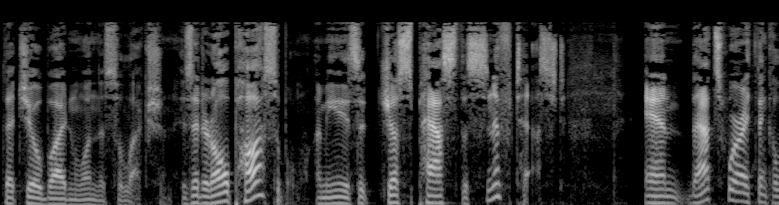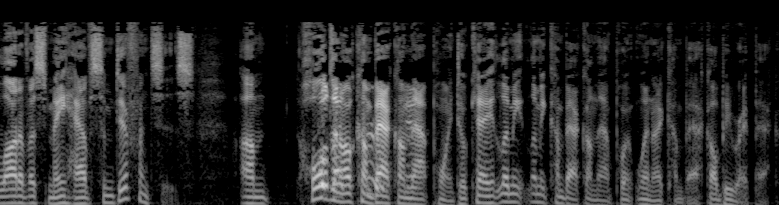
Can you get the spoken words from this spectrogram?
that Joe Biden won this election? Is it at all possible? I mean, is it just past the sniff test? And that's where I think a lot of us may have some differences. Um, hold well, and I'll come true. back on yeah. that point. Okay, let me let me come back on that point when I come back. I'll be right back.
